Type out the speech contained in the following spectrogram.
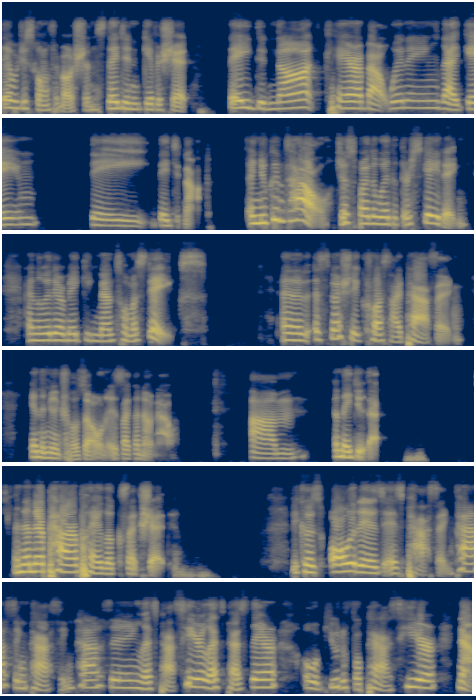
they were just going through motions. They didn't give a shit. They did not care about winning that game. They they did not. And you can tell just by the way that they're skating and the way they're making mental mistakes. And especially cross-eyed passing in the neutral zone is like a no-no. Um, and they do that. And then their power play looks like shit because all it is is passing, passing, passing, passing. Let's pass here, let's pass there. Oh, a beautiful pass here. Now,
